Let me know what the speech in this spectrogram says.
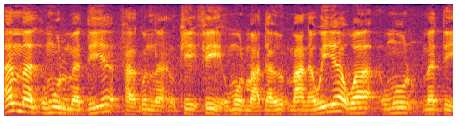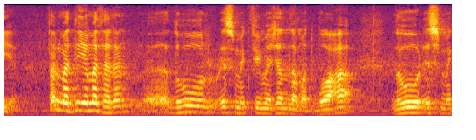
أما الأمور المادية فقلنا فيه أمور معنوية وأمور مادية. فالمادية مثلا ظهور اسمك في مجلة مطبوعة ظهور اسمك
